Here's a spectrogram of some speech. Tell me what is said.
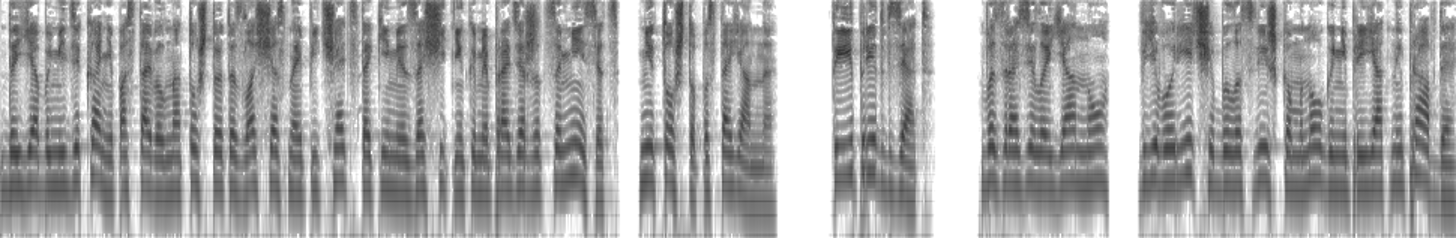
Да я бы медика не поставил на то, что эта злосчастная печать с такими защитниками продержится месяц, не то что постоянно. Ты предвзят, — возразила я, но в его речи было слишком много неприятной правды.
